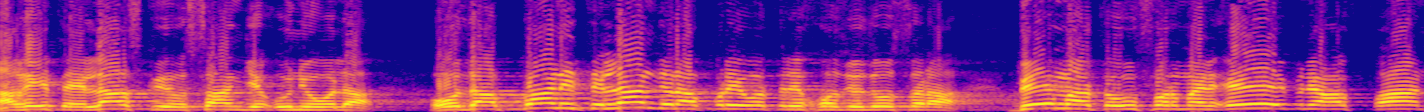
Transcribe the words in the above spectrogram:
هغه ته لاس کو یو سانګه اونې ولا او دا پاڼې ترې لاندې را پرېوتلې، خوځېدو سره بیا ما ته وفرمایل، ای ابن عفان!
